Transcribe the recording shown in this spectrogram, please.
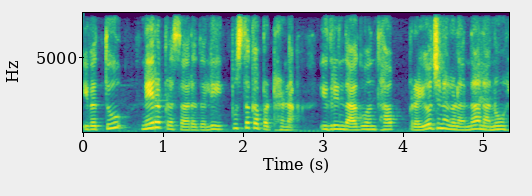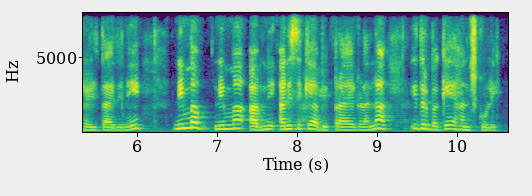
ಇವತ್ತು ನೇರ ಪ್ರಸಾರದಲ್ಲಿ ಪುಸ್ತಕ ಪಠಣ. ಇದರಿಂದ ಆಗುವಂತಹ ಪ್ರಯೋಜನಗಳನ್ನು ನಾನು ಹೇಳ್ತಾ ಇದ್ದೀನಿ. ನಿಮ್ಮ ನಿಮ್ಮ ಅನಿ ಅನಿಸಿಕೆ, ಅಭಿಪ್ರಾಯಗಳನ್ನು ಇದ್ರ ಬಗ್ಗೆ ಹಂಚ್ಕೊಳ್ಳಿ.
